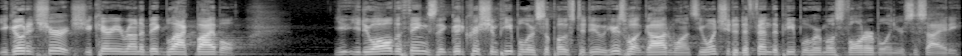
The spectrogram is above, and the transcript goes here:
You go to church, you carry around a big black Bible. You, you do all the things that good Christian people are supposed to do. Here's what God wants He wants you to defend the people who are most vulnerable in your society.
